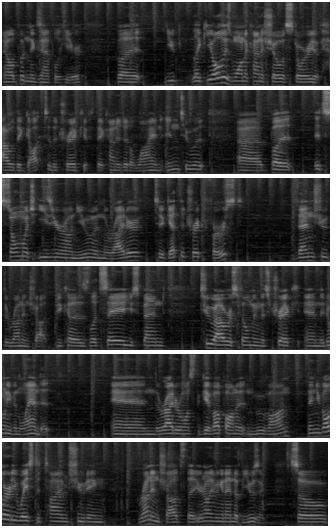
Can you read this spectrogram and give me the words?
and I'll put an example here. But you like you always want to kind of show a story of how they got to the trick if they kind of did a line into it. Uh, but it's so much easier on you and the rider to get the trick first, then shoot the run-in shot. Because let's say you spend two hours filming this trick and they don't even land it and the rider wants to give up on it and move on, then you've already wasted time shooting run-in shots that you're not even going to end up using. So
